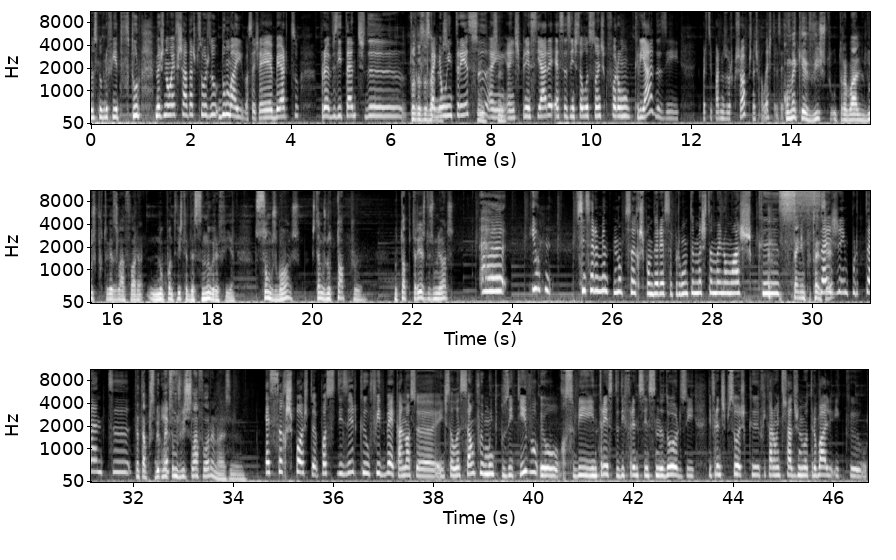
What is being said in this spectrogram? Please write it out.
cenografia de futuro, mas não é fechado às pessoas do, do meio, ou seja, é aberto para visitantes de Todas as que tenham áreas. interesse sim, em, sim. em, experienciar essas instalações que foram criadas e participar nos workshops, nas palestras. Etc. Como é que é visto o trabalho dos portugueses lá fora no ponto de vista da cenografia? Somos bons? Estamos no top, no top 3 dos melhores? Uh, eu Sinceramente, não sei responder essa pergunta, mas também não acho que seja importante. Tentar perceber como é que somos vistos lá fora, não é? Essa resposta, posso dizer que o feedback à nossa instalação foi muito positivo. Eu recebi interesse de diferentes encenadores e diferentes pessoas que ficaram interessados no meu trabalho e que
